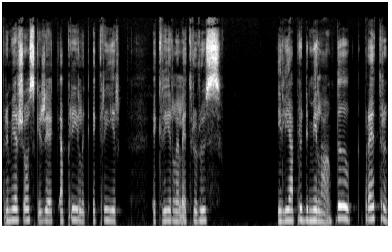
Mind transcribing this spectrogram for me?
Première chose que j'ai appris écrire, écrire les lettres russes. Il y a plus de mille ans. Deux prêtres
